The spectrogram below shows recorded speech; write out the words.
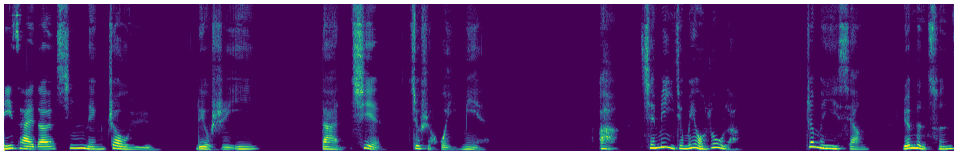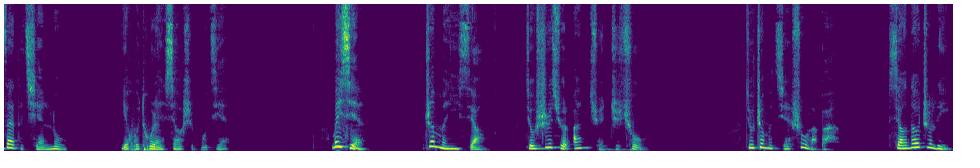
尼采的心灵咒语六十一：胆怯就是毁灭。啊，前面已经没有路了。这么一想，原本存在的前路也会突然消失不见。危险！这么一想，就失去了安全之处。就这么结束了吧？想到这里，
